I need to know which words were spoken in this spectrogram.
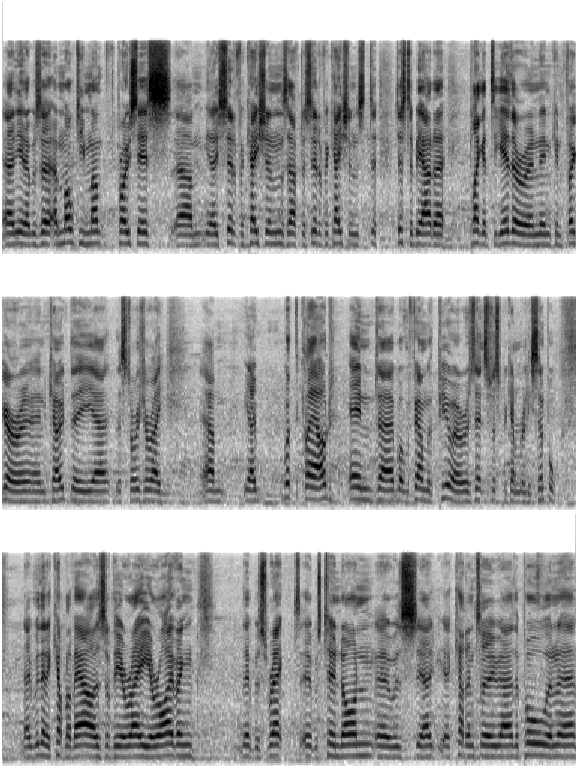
and you know, it was a, a multi-month process, um, you know, certifications after certifications, to, just to be able to plug it together and then configure and code the, uh, the storage array. Um, you know, with the cloud and uh, what we found with Pure is that's just become really simple. You know, within a couple of hours of the array arriving, it was racked, it was turned on, it was uh, cut into uh, the pool and, uh,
